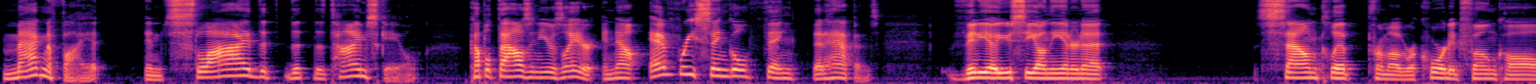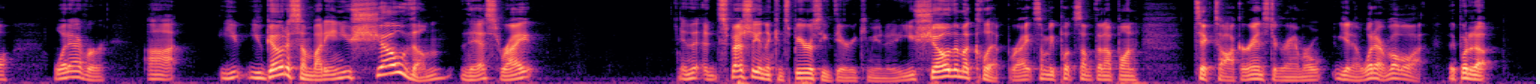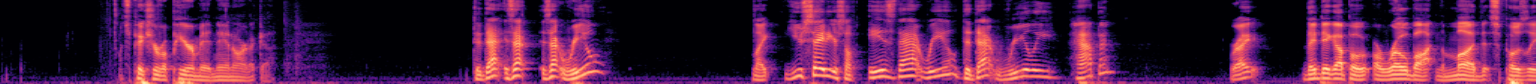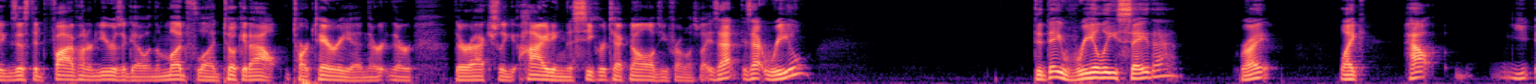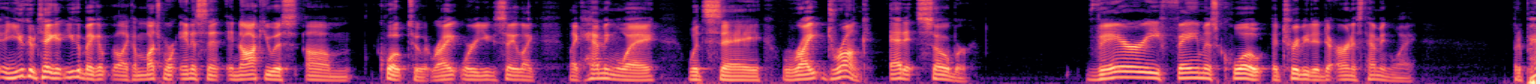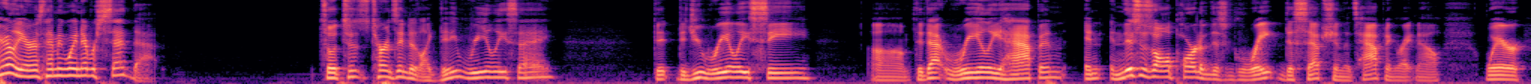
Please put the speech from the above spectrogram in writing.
magnify it and slide the, the, the time scale a couple thousand years later, and now every single thing that happens video you see on the internet, sound clip from a recorded phone call, whatever. Uh, you you go to somebody and you show them this, right? The, especially in the conspiracy theory community, you show them a clip, right? Somebody puts something up on TikTok or Instagram or you know whatever, blah blah blah. They put it up. It's a picture of a pyramid in Antarctica. Did that is that is that real? Like you say to yourself, is that real? Did that really happen? Right? They dig up a, a, robot in the mud that supposedly existed 500 years ago, and the mud flood took it out, Tartaria, and they're they're they're actually hiding the secret technology from us. But is that is that real? Did they really say that? Right? Like how? You, and you could take it. You could make it like a much more innocent, innocuous um, quote to it, right? Where you say like like Hemingway would say, "Write drunk, edit sober." Very famous quote attributed to Ernest Hemingway. But apparently, Ernest Hemingway never said that. So it just turns into like, did he really say? Did, did you really see? Um, did that really happen? And, and this is all part of this great deception that's happening right now, where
